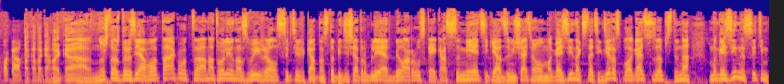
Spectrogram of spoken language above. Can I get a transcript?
Пока-пока. Пока-пока. Пока. Ну что ж, друзья, вот так вот Анатолий у нас выиграл сертификат на 150 рублей от белорусской косметики, от замечательного магазина. Кстати, где располагаются, собственно, магазины с этим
